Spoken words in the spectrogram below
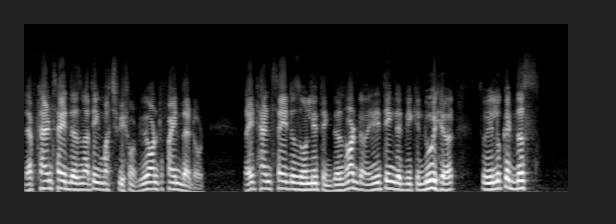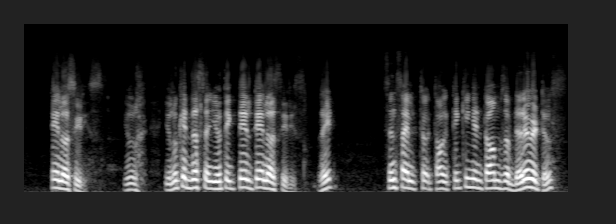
Left hand side there is nothing much we want, we want to find that out. Right hand side is the only thing, there is not anything that we can do here. So we look at this Taylor series, you, you look at this and you think Taylor series, right. Since I am thinking in terms of derivatives,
